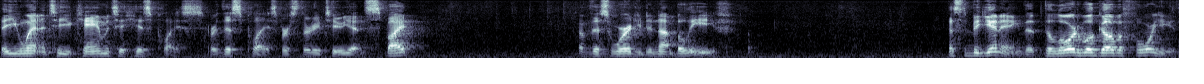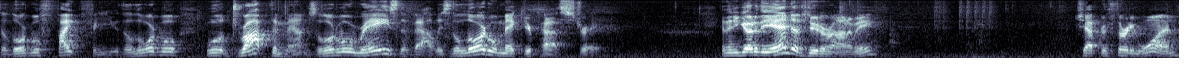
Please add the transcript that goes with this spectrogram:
that you went until you came into his place, or this place. Verse 32. Yet in spite of this word, you did not believe that's the beginning. That the Lord will go before you. The Lord will fight for you. The Lord will, will drop the mountains. The Lord will raise the valleys. The Lord will make your path straight. And then you go to the end of Deuteronomy, chapter 31,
